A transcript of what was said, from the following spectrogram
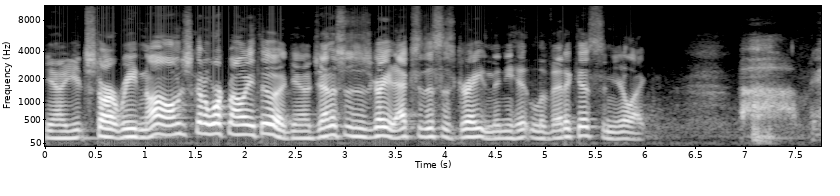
You know, you'd start reading, oh, I'm just going to work my way through it. You know, Genesis is great, Exodus is great, and then you hit Leviticus, and you're like, ah, man.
